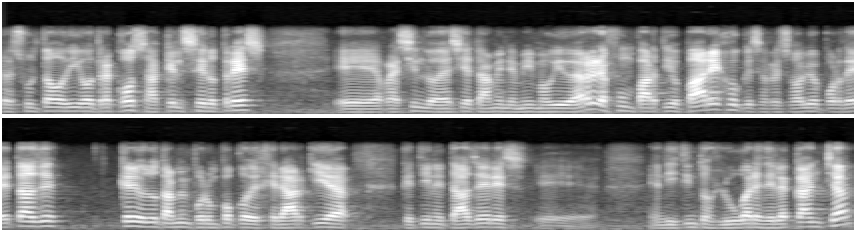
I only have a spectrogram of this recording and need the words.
resultado diga otra cosa, aquel 0-3, recién lo decía también el mismo Guido Herrera, fue un partido parejo que se resolvió por detalles, creo yo también por un poco de jerarquía que tiene Talleres en distintos lugares de la cancha.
